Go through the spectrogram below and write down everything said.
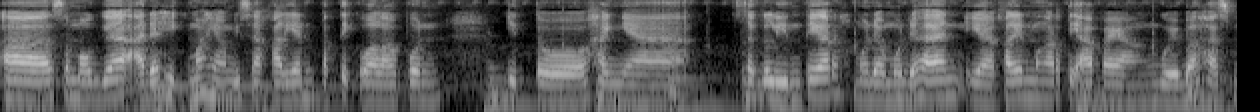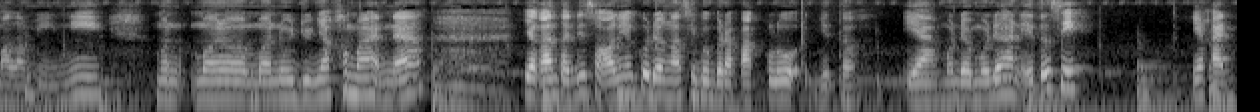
uh, semoga ada hikmah yang bisa kalian petik walaupun itu hanya segelintir. Mudah-mudahan ya kalian mengerti apa yang gue bahas malam ini. Men men menujunya ke mana. Ya kan tadi soalnya gue udah ngasih beberapa clue gitu. Ya mudah-mudahan itu sih. Ya kan?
